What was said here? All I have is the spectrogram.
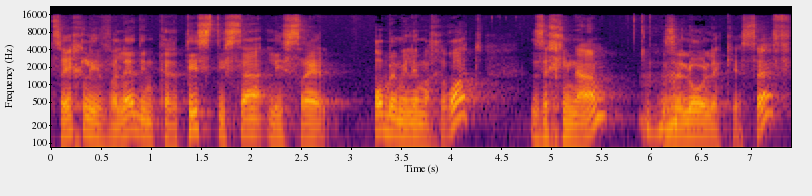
צריך להיוולד עם כרטיס טיסה לישראל. או במילים אחרות, זה חינם, mm-hmm. זה לא עולה כסף.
